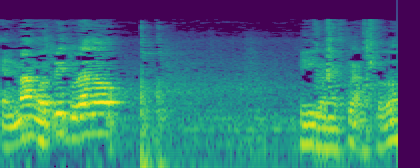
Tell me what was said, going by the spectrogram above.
el mango triturado y lo mezclamos todo.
